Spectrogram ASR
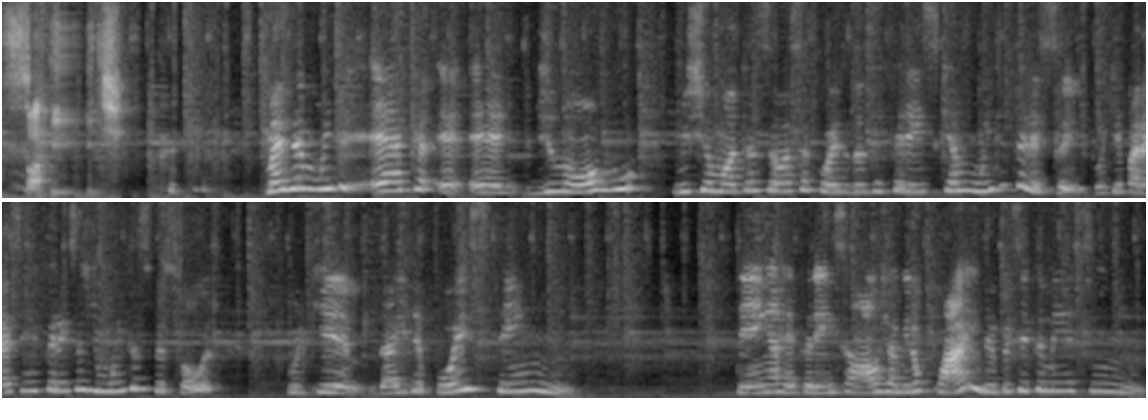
Só hit. Mas é muito. É, é, é, de novo, me chamou a atenção essa coisa das referências, que é muito interessante, porque parecem referências de muitas pessoas. Porque daí depois tem. Tem a referência lá, o Jamiroquai, eu pensei também assim.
